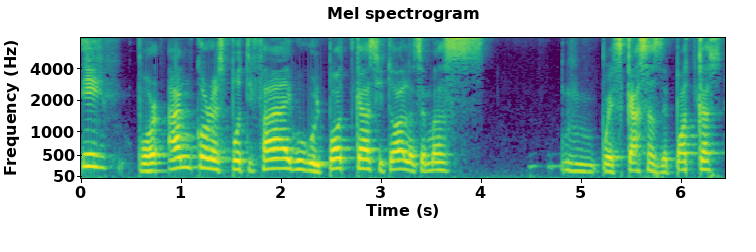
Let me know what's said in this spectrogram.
y por Anchor, Spotify, Google Podcast y todas las demás mm, pues casas de podcast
